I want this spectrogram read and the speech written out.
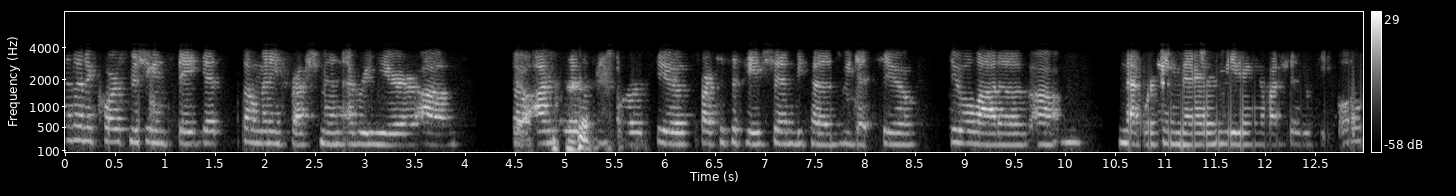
And then, of course, Michigan State gets so many freshmen every year. Um, so yeah. I'm really looking forward to participation because we get to do a lot of um, networking there, meeting a bunch of new people.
